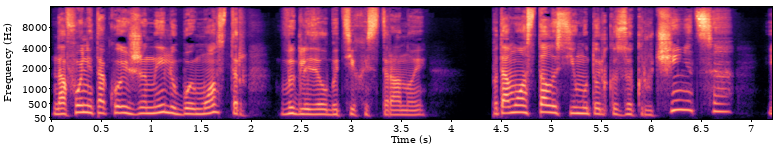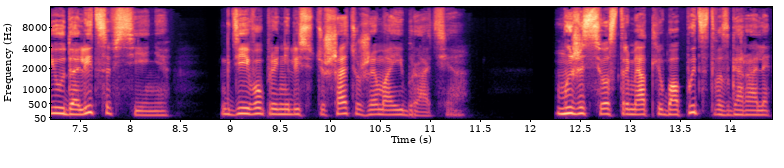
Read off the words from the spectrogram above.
На фоне такой жены любой монстр выглядел бы тихой стороной. Потому осталось ему только закручиниться и удалиться в сене, где его принялись утешать уже мои братья. Мы же с сестрами от любопытства сгорали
